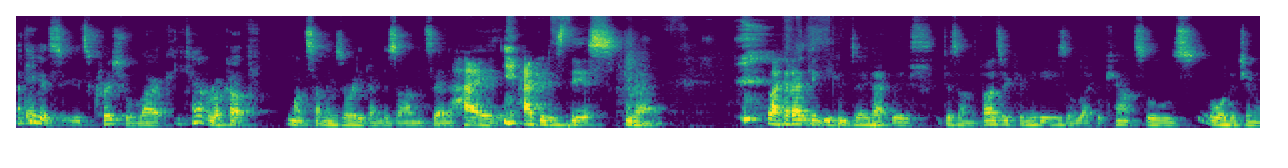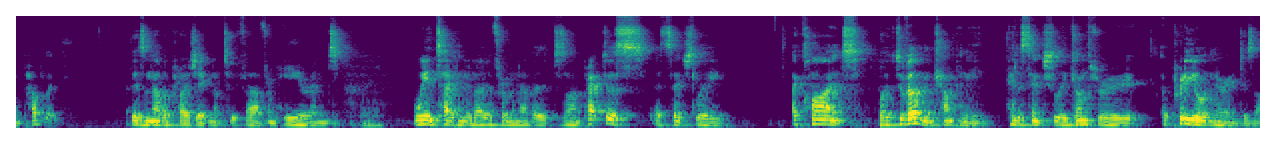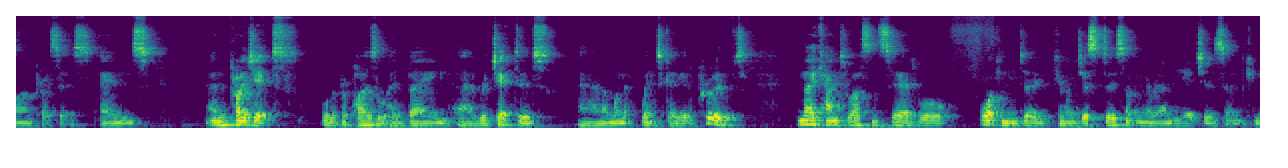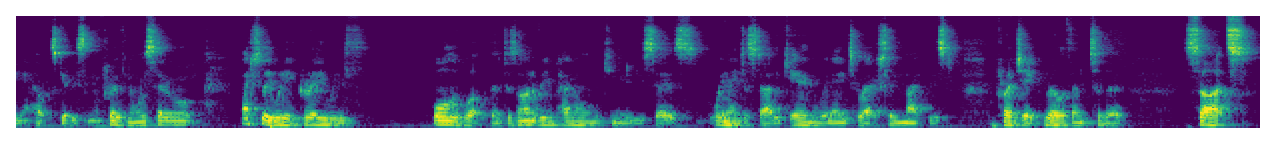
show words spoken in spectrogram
I think it's it's crucial. Like you can't rock up once something's already been designed and said, "Hey, how good is this?" You know, like I don't think you can do that with design advisory committees or local councils or the general public. There's another project not too far from here, and we had taken it over from another design practice. Essentially, a client, a development company, had essentially gone through a pretty ordinary design process, and and the project or the proposal had been uh, rejected uh, when it went to go get approved. And they came to us and said, "Well, what can you do? Can we just do something around the edges, and can you help us get this thing approved?" And we said, "Well, actually, we agree with." all of what the design review panel and the community says. We need to start again. We need to actually make this project relevant to the site's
